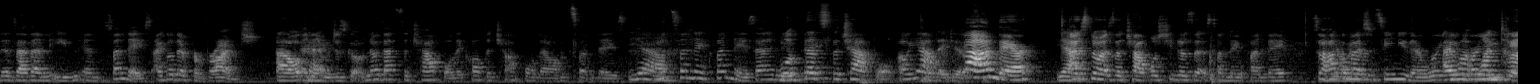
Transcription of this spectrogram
Is that even and Sundays? I go there for brunch. Oh, okay. And then would just go. No, that's the chapel. They call it the chapel now on Sundays. Yeah. What's Sunday Fun Day? Is that a new Well, thing? that's the chapel. Oh yeah, That they do. Yeah, I'm there. Yeah. I just know as the chapel. She knows that Sunday Fun Day. So how come it I is. haven't seen you there? Where are you? I went where are one you time,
